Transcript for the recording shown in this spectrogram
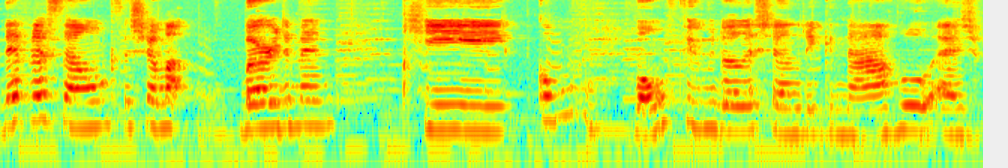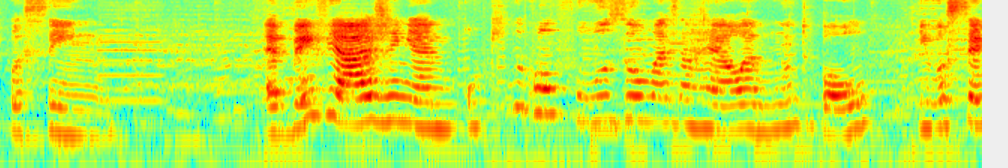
depressão, que se chama Birdman, que, como um bom filme do Alexandre Gnarro, é tipo assim. É bem viagem, é um pouquinho confuso, mas na real é muito bom. E você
